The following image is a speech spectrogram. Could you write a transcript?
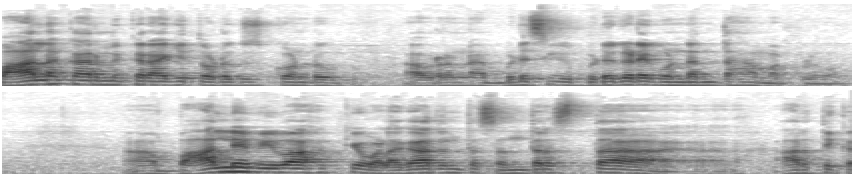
ಬಾಲಕಾರ್ಮಿಕರಾಗಿ ತೊಡಗಿಸಿಕೊಂಡು ಅವರನ್ನು ಬಿಡಿಸಿ, ಬಿಡುಗಡೆಗೊಂಡಂತಹ ಮಕ್ಕಳು ಬಾಲ್ಯ ವಿವಾಹಕ್ಕೆ ಒಳಗಾದಂಥ ಸಂತ್ರಸ್ತ ಆರ್ಥಿಕ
